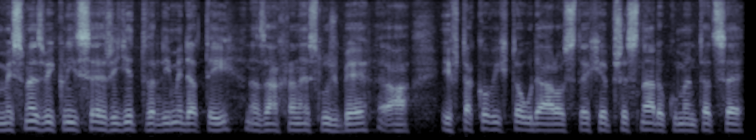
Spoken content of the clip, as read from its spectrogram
my jsme zvyklí se řídit tvrdými daty na záchranné službě a i v takovýchto událostech je přesná dokumentace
